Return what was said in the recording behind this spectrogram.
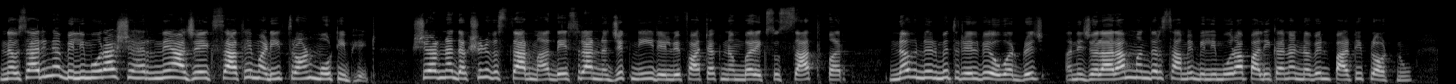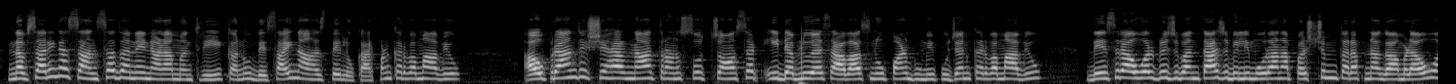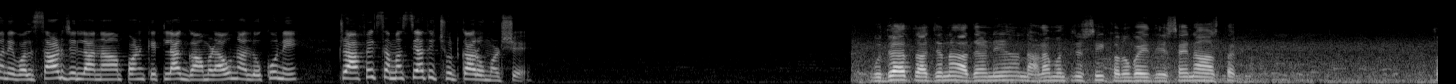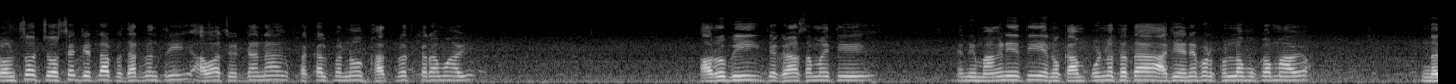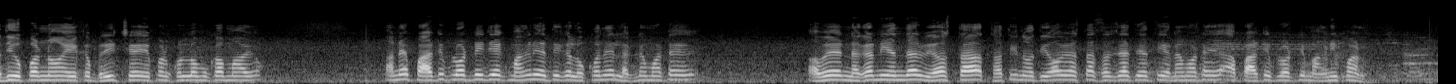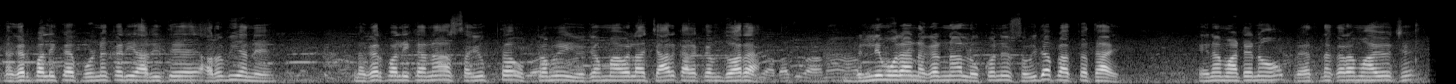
નવસારીના બિલીમોરા શહેરને આજે એક સાથે મળી ત્રણ મોટી ભેટ. શહેરના દક્ષિણ વિસ્તારમાં દેસરા નજીકની રેલવે ફાટક નંબર એકસો સાત પર નવનિર્મિત રેલવે ઓવરબ્રિજ અને જલારામ મંદિર સામે બિલીમોરા પાલિકાના નવીન પાર્ટી પ્લોટનું નવસારીના સાંસદ અને નાણામંત્રી કનુ દેસાઈના હસ્તે લોકાર્પણ કરવામાં આવ્યું. આ ઉપરાંત શહેરના ત્રણસો ચોસઠ ઈડબ્લ્યુએસ આવાસનું પણ ભૂમિપૂજન કરવામાં આવ્યું. દેસરા ઓવરબ્રિજ બનતા જ બિલીમોરાના પશ્ચિમ તરફના ગામડાઓ અને વલસાડ જિલ્લાના પણ કેટલાક ગામડાઓના લોકોને ટ્રાફિક સમસ્યાથી છુટકારો મળશે. ગુજરાત રાજ્યના આદરણીય નાણામંત્રી શ્રી કનુભાઈ દેસાઈના હસ્તક ત્રણસો ચોસઠ જેટલા પ્રધાનમંત્રી આવાસ યોજનાના પ્રકલ્પનો ખાતમુહૂર્ત કરવામાં આવ્યું. આરોબી જે ઘણા સમયથી એની માંગણી હતી, એનું કામ પૂર્ણ થતાં આજે એને પણ ખુલ્લો મૂકવામાં આવ્યો. નદી ઉપરનો એક બ્રિજ છે, એ પણ ખુલ્લો મૂકવામાં આવ્યો. અને પાર્ટી પ્લોટની જે એક માંગણી હતી કે લોકોને લગ્ન માટે, હવે નગરની અંદર વ્યવસ્થા થતી નહોતી, અવ્યવસ્થા સર્જાતી હતી, એના માટે આ પાર્ટી પ્લોટની માંગણી પણ નગરપાલિકાએ પૂર્ણ કરી. આ રીતે આરોબી અને નગરપાલિકાના સંયુક્ત ઉપક્રમે યોજવામાં આવેલા ચાર કાર્યક્રમ દ્વારા બિલ્લીમોરા નગરના લોકોને સુવિધા પ્રાપ્ત થાય એના માટેનો પ્રયત્ન કરવામાં આવ્યો છે.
